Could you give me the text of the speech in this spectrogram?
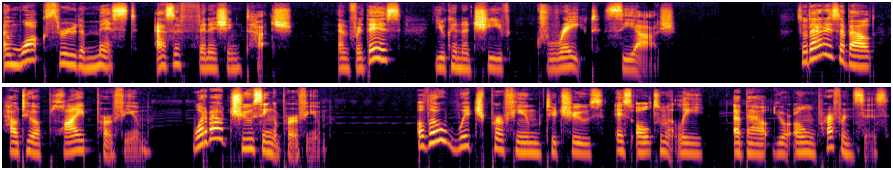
and walk through the mist as a finishing touch. And for this, you can achieve great sillage. So that is about how to apply perfume. What about choosing a perfume? Although which perfume to choose is ultimately about your own preferences,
